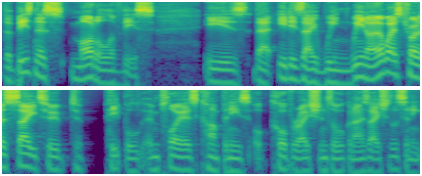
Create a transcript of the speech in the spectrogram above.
The business model of this is that it is a win-win. I always try to say to to people, employers, companies, corporations, organizations listening.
